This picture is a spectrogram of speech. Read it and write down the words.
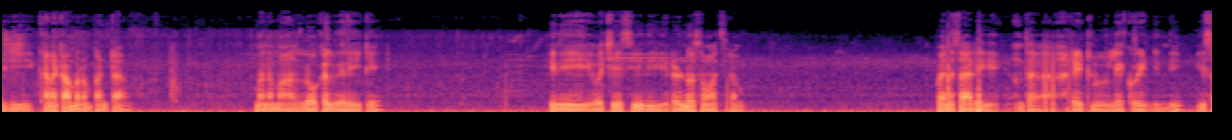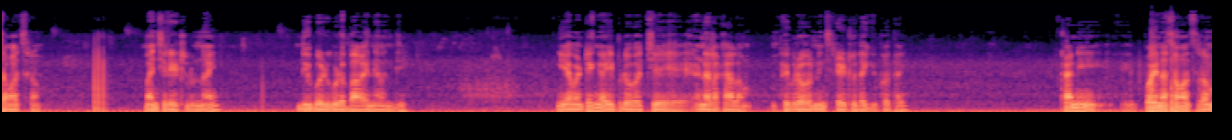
ఇది కనకాంబరం పంట. మన మా లోకల్ వెరైటీ. ఇది వచ్చేసి ఇది రెండో సంవత్సరం. పోయినసారి అంత రేట్లు లేకపోయింది ఈ సంవత్సరం మంచి రేట్లు ఉన్నాయి. దిగుబడి కూడా బాగానే ఉంది. ఏమంటే ఇంకా ఇప్పుడు వచ్చే ఎండల కాలం ఫిబ్రవరి నుంచి రేట్లు తగ్గిపోతాయి. కానీ పోయిన సంవత్సరం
